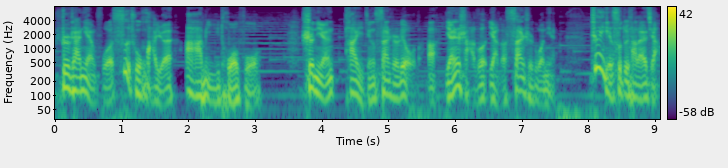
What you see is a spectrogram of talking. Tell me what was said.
吃斋念佛，四处化缘阿弥陀佛。十年他已经三十六了啊，演傻子演了三十多年，这一次对他来讲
